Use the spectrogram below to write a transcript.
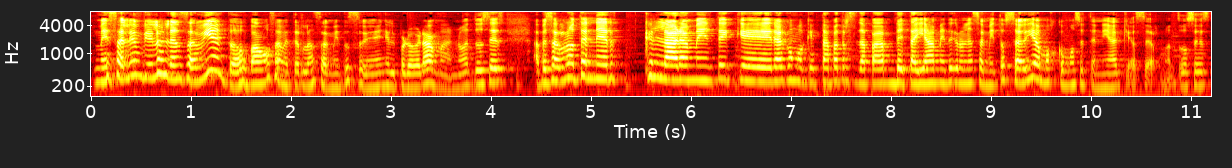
me salen bien los lanzamientos, vamos a meter lanzamientos también en el programa, ¿no? Entonces, a pesar de no tener claramente que era como que etapa tras etapa detalladamente que era un lanzamiento, sabíamos cómo se tenía que hacer, ¿no? Entonces,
